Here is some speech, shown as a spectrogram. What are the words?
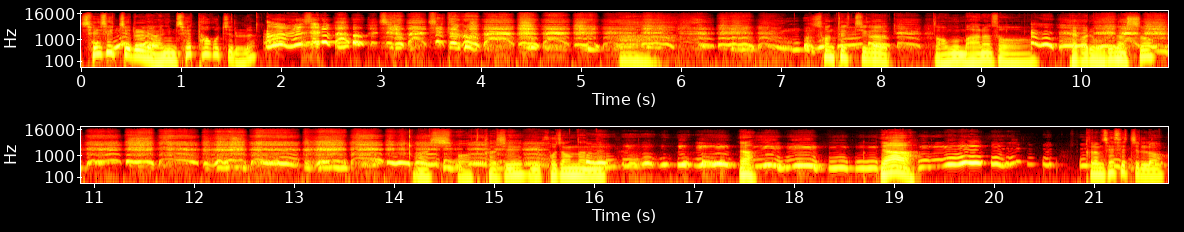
셋에 찌를래 아니면 셋하고 찌를래? 싫어 싫다고. 선택지가 너무 많아서 대가리 오리 났어? 아씨 뭐 어떡하지? 이거 고장 났네. 야, 야. 그럼 셋에 찔러.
